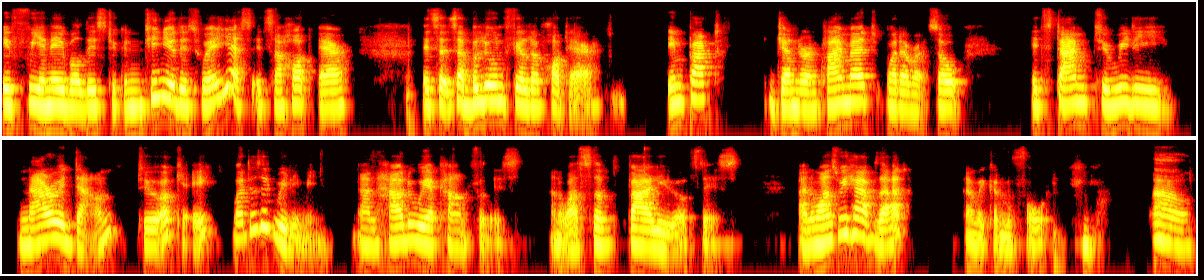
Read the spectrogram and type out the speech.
if we enable this to continue this way, yes, it's a hot air. It's a, it's a balloon filled of hot air. Impact, gender and climate, whatever. So it's time to really narrow it down to okay, what does it really mean? And how do we account for this? And what's the value of this? And once we have that, then we can move forward. wow.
